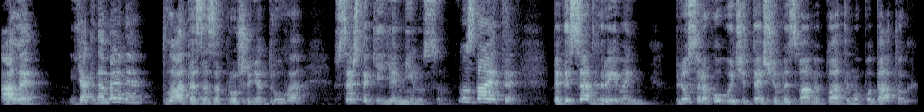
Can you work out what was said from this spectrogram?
Але, як на мене, плата за запрошення друга все ж таки є мінусом. Ну, знаєте, 50 гривень, плюс враховуючи те, що ми з вами платимо податок,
